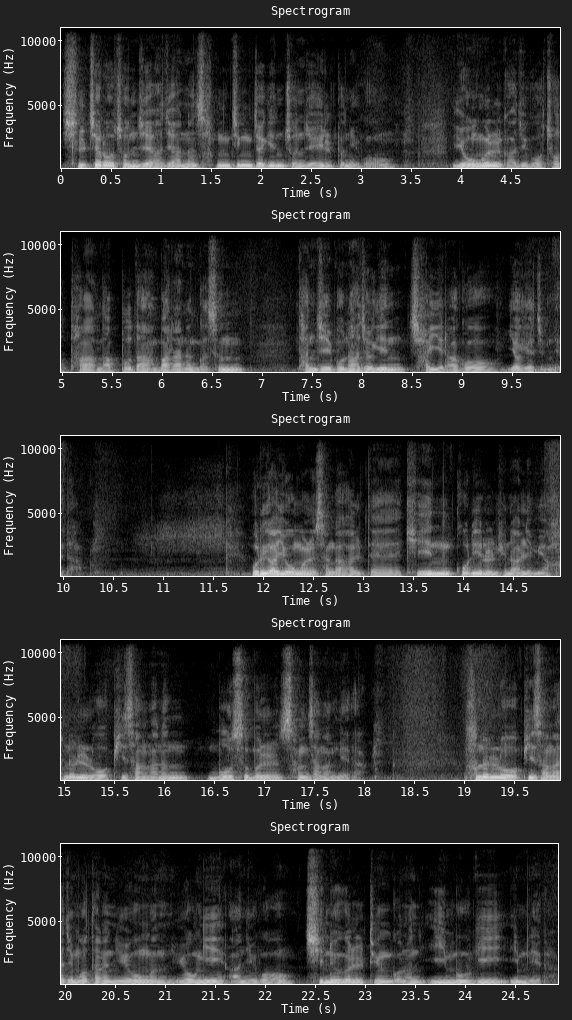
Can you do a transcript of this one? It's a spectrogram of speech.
실제로 존재하지 않는 상징적인 존재일 뿐이고 용을 가지고 좋다, 나쁘다 말하는 것은 단지 문화적인 차이라고 여겨집니다. 우리가 용을 생각할 때 긴 꼬리를 휘날리며 하늘로 비상하는 모습을 상상합니다. 하늘로 비상하지 못하는 용은 용이 아니고 진흙을 뒹구는 이무기입니다.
